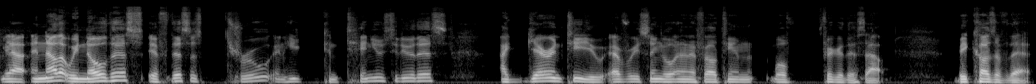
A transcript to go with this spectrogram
Yeah, and now that we know this, if this is true and he continues to do this, I guarantee you every single NFL team will figure this out because of that.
